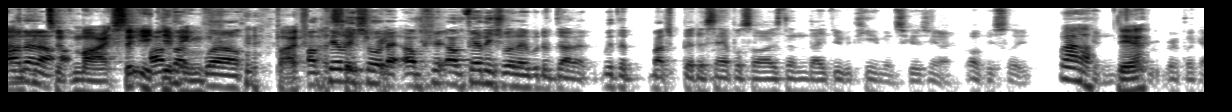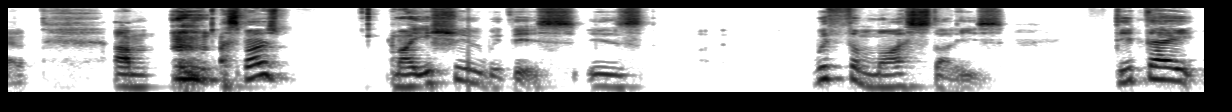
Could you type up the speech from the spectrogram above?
Oh, no, no, hundreds of mice that you're I'm giving not, well, I'm fairly sure that I'm, I'm fairly sure they would have done it with a much better sample size than they do with humans, because you know, obviously, Well, you can yeah. re- replicate it. Um, I suppose my issue with this is with the mice studies. Did they,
